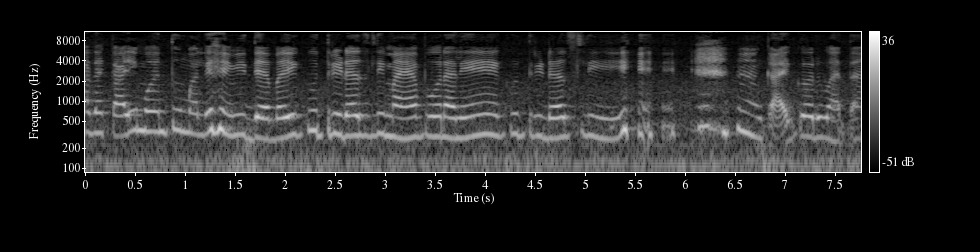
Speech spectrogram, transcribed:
आता काही म्हण तू मला. विद्याबाई कुत्री डसली माया पोराले कुत्री डसली. काय करू आता?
